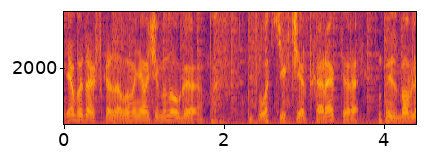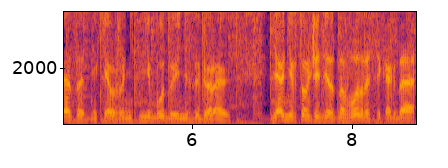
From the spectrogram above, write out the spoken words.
Я бы так сказал, у меня очень много плохих черт характера, но избавляться от них я уже не, не буду и не собираюсь. Я не в том чудесном возрасте, когда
